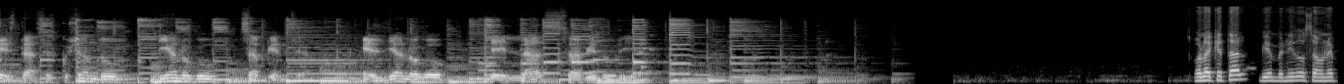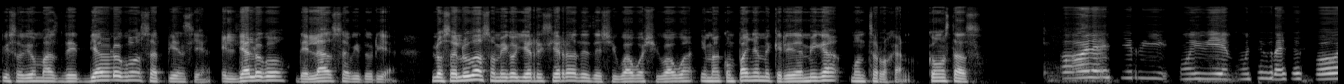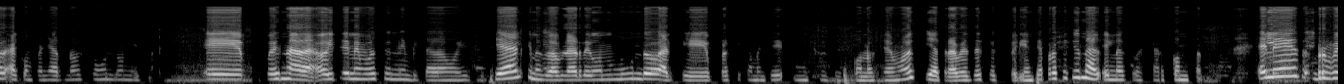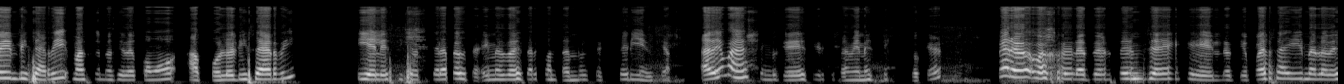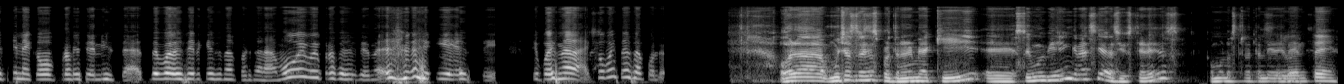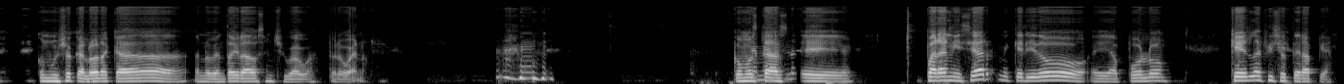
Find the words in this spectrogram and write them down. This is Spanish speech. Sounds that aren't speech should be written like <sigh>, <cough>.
Estás escuchando Diálogo Sapiencia, el diálogo de la sabiduría. Hola, ¿qué tal? Bienvenidos a un episodio más de Diálogo Sapiencia, el diálogo de la sabiduría. Los saluda su amigo Jerry Sierra desde Chihuahua, Chihuahua, y me acompaña mi querida amiga Montse Rojano. ¿Cómo estás? Hola Jerry, muy bien, muchas gracias por acompañarnos un lunes más. Eh, pues nada, hoy tenemos una invitada muy especial que nos va a hablar de un mundo al que prácticamente muchos desconocemos y a través de su experiencia profesional él nos va a estar contando. Él es Rubén Lizardi, más conocido como Apolo Lizardi, y él es fisioterapeuta y nos va a estar contando su experiencia. Además, tengo que decir que también es TikToker pero bajo la advertencia de que lo que pasa ahí no lo define como profesionista. Te puedo decir que es una persona muy, muy profesional. <laughs> y este, y pues nada, ¿cómo estás, Apolo? Hola, muchas gracias por tenerme aquí. Eh, estoy muy bien, gracias. ¿Y ustedes? ¿Cómo los trata el día Excelente. Con mucho calor acá a 90 grados en Chihuahua, pero bueno. <laughs> ¿Cómo estás? Eh, para iniciar, mi querido eh, Apolo, ¿Qué es la fisioterapia?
